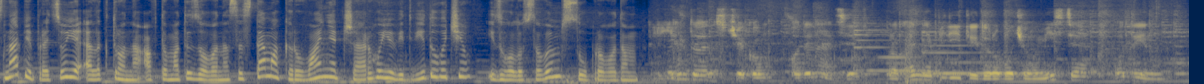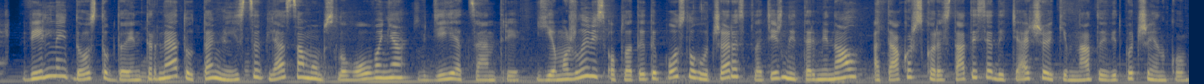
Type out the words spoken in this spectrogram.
В ЦНАПі працює електронна автоматизована система керування чергою відвідувачів із голосовим супроводом. Клієнта з чеком 11. Прохання підійти до робочого місця 1. Вільний доступ до інтернету та місце для самообслуговування в дія-центрі. Є можливість оплатити послугу через платіжний термінал, а також скористатися дитячою кімнатою відпочинку.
